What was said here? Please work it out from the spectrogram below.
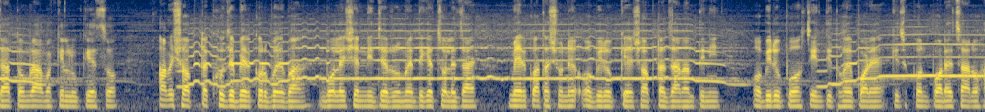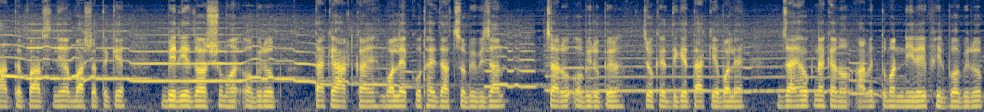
যা তোমরা আমাকে লুকিয়েছো। আমি সবটা খুঁজে বের করব এবার। বলে সে নিজের রুমের দিকে চলে যায়। মেয়ের কথা শুনে অবিরূপকে সবটা জানান তিনি। অবিরূপও চিন্তিত হয়ে পড়ে। কিছুক্ষণ পরে চারু হাতে পার্স নিয়ে বাসা থেকে বেরিয়ে যাওয়ার সময় অবিরূপ তাকে আটকায়, বলে, কোথায় যাচ্ছ বিবিজান? চারু অবিরূপের চোখের দিকে তাকিয়ে বলে, যাই হোক না কেন, আমি তোমার নিরেই ফিরবো অবিরূপ,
